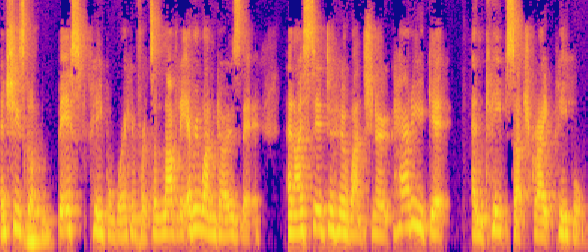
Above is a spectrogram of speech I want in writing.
and she's got the best people working for it. It's a lovely, everyone goes there. And I said to her once, you know, how do you get and keep such great people?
